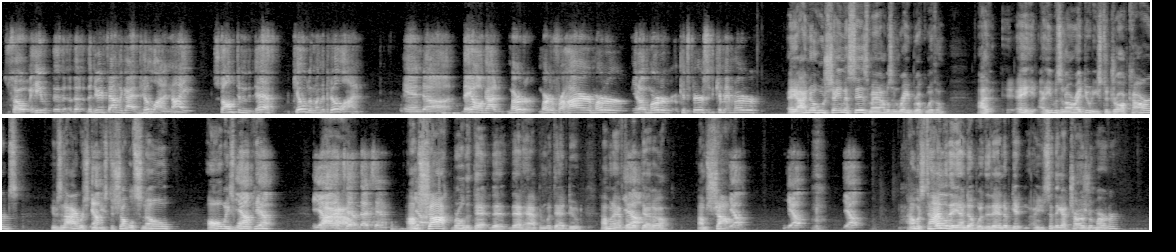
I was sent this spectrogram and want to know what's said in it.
So he, the, the, the dude found the guy at pill line at night, stomped him to death, killed him on the pill line, and uh, they all got murder, murder for hire, murder, you know, murder, conspiracy to commit murder. Hey, I know who Seamus is, man. I was in Ray Brook with him. I hey, he was an all right dude. He used to draw cards. He was an Irish dude. Yeah. He used to shovel snow. Always Yeah, working. yeah, yeah. Wow. That's him. That's him. I'm yeah. shocked, bro, that, that that that happened with that dude. I'm gonna have to look that up. I'm shocked. Yep, yep, yep. How much time So- did they end up with? Did they end up getting? You said they got charged with murder.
